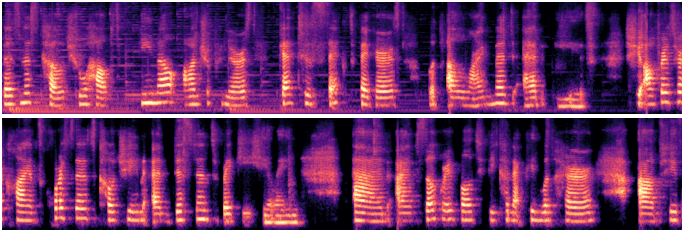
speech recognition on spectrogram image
business coach who helps female entrepreneurs get to six figures with alignment and ease. She offers her clients courses, coaching, and distance Reiki healing. And I'm so grateful to be connecting with her. Um, she's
